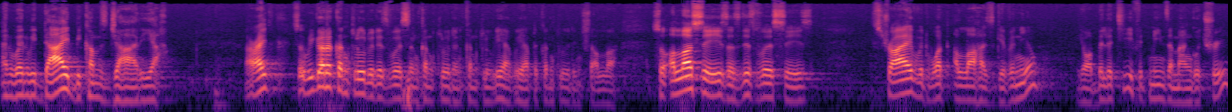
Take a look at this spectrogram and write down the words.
and when we die, it becomes jariyah. All right? So we got to conclude with this verse and conclude and conclude. Yeah, we have to conclude, inshallah. So Allah says, as this verse says, strive with what Allah has given you, your ability, if it means a mango tree,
